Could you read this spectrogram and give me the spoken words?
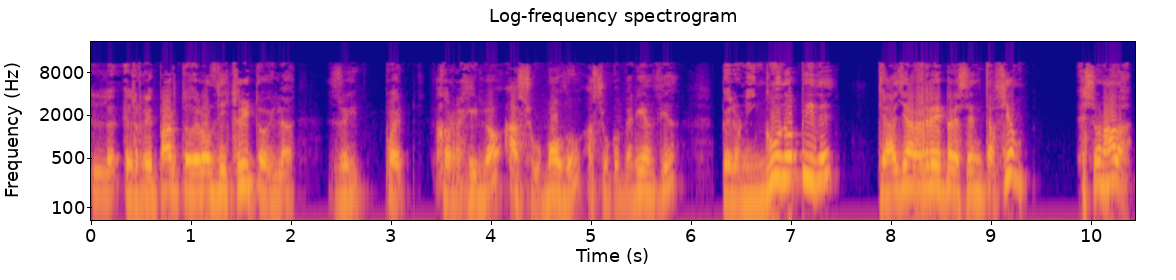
el reparto de los distritos y la, pues corregirlo a su modo, a su conveniencia, pero ninguno pide que haya representación. Eso nada.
